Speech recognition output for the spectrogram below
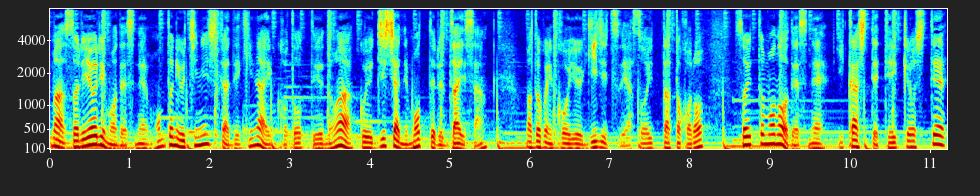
まあそれよりもですね本当にうちにしかできないことっていうのはこういう自社に持ってる財産まあ、特にこういう技術やそういったところそういったものをですね生かして提供して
